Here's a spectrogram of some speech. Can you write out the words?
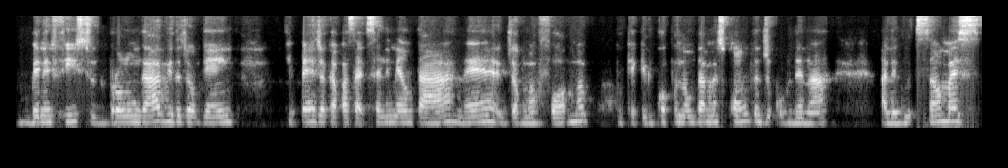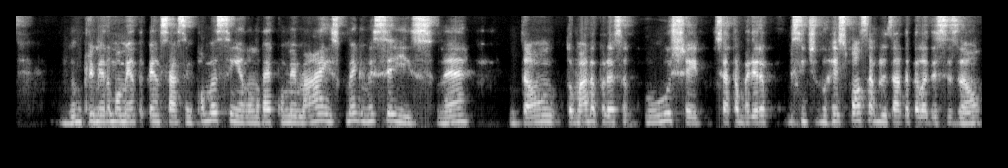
benefício de prolongar a vida de alguém que perde a capacidade de se alimentar, né, de alguma forma, porque aquele corpo não dá mais conta de coordenar a deglutição, mas num primeiro momento pensar assim, como assim, ela não vai comer mais? Como é que vai ser isso, né? Então, tomada por essa angústia e, de certa maneira, me sentindo responsabilizada pela decisão,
